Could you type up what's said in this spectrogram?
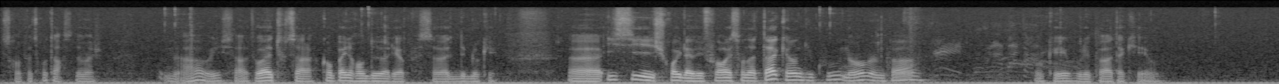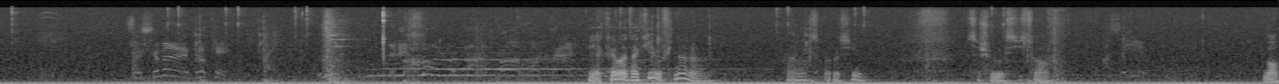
Ce sera un peu trop tard, c'est dommage. Ah oui, ça Ouais, tout ça, campagne rang 2, allez hop, ça va être débloqué. Euh, ici, je crois qu'il avait foiré son attaque, hein, du coup, non, même pas. Ok, vous voulez pas attaquer. Il a quand même attaqué au final. Ah c'est pas possible. C'est chelou cette histoire. Bon.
